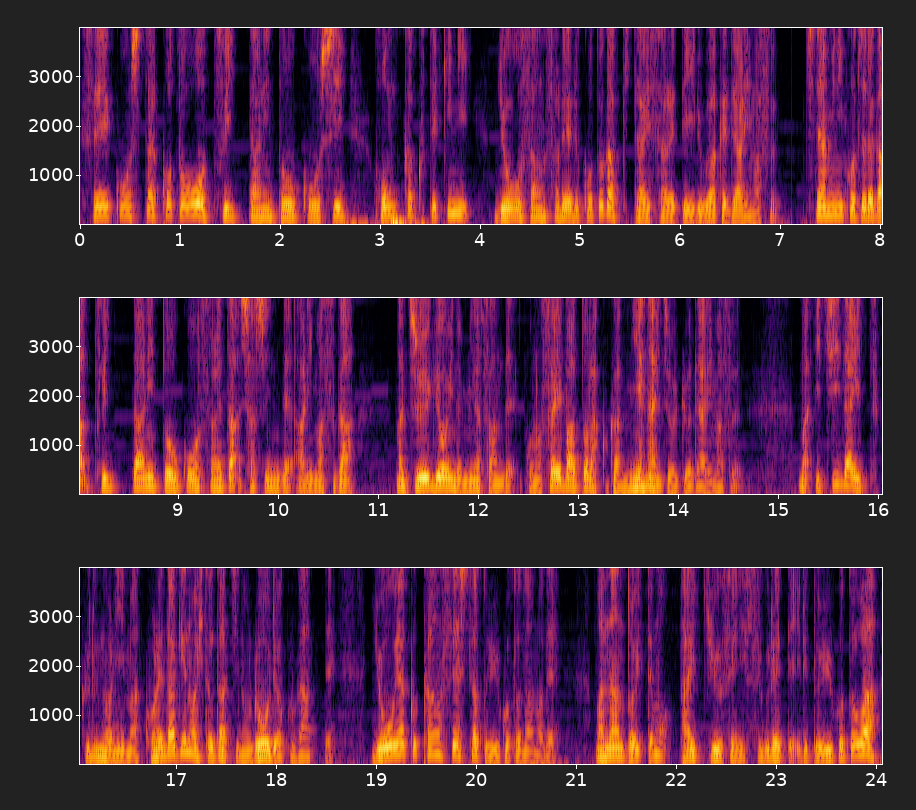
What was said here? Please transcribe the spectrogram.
成功したことをツイッターに投稿し、本格的に量産されることが期待されているわけであります。ちなみにこちらがツイッターに投稿された写真でありますが、まあ、従業員の皆さんでこのサイバートラックが見えない状況であります。まあ、1台作るのに、まあ、これだけの人たちの労力があって、ようやく完成したということなので、まあ、なんといっても耐久性に優れているということは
